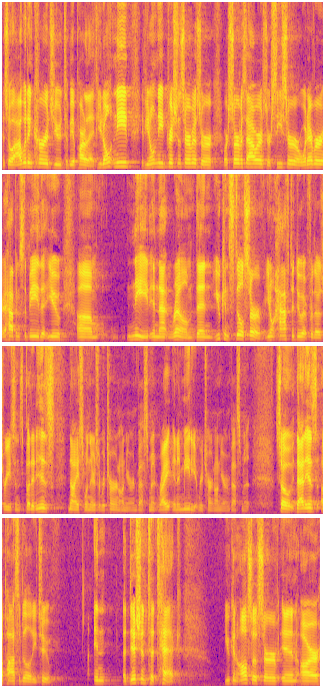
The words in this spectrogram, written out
And so I would encourage you to be a part of that. If you don't need, if you don't need Christian service or, or service hours or CSER or whatever it happens to be that you um, need in that realm, then you can still serve. You don't have to do it for those reasons, but it is nice when there's a return on your investment, right? An immediate return on your investment. So that is a possibility too. In addition to tech, you can also serve in our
